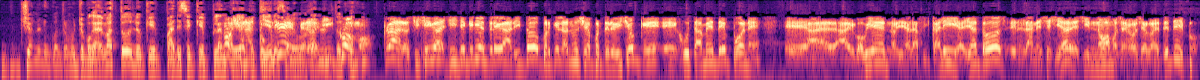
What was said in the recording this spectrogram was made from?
Yo no lo encuentro mucho, porque además todo lo que parece que No, plantea una que quiere se lo pero ¿y cómo? Claro, si se iba, si se quería entregar y todo, ¿por qué lo anuncia por televisión que eh, justamente pone eh, al, al gobierno y a la fiscalía y a todos en la necesidad de decir no vamos a negociar con este tipo?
